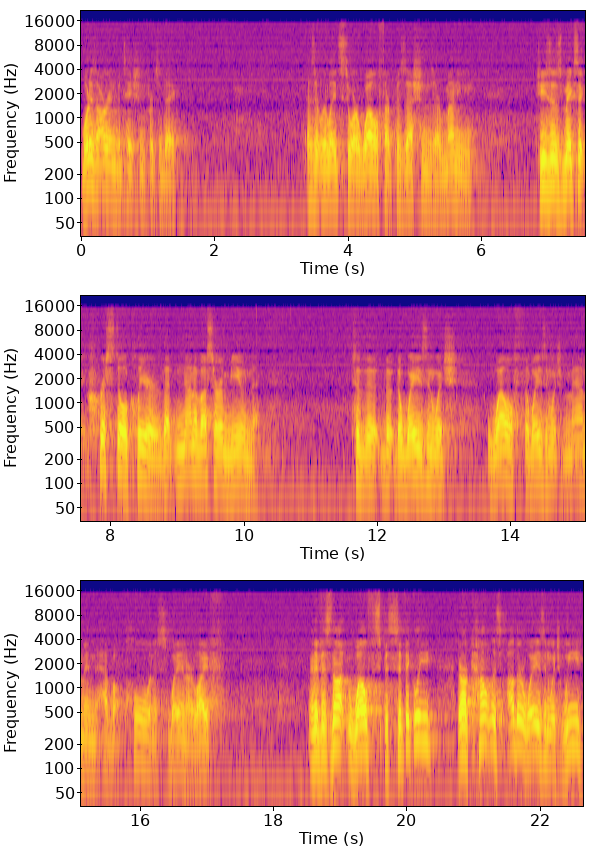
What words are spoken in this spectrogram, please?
What is our invitation for today? As it relates to our wealth, our possessions, our money, Jesus makes it crystal clear that none of us are immune to the, the, the ways in which wealth, the ways in which mammon have a pull and a sway in our life. And if it's not wealth specifically, there are countless other ways in which we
